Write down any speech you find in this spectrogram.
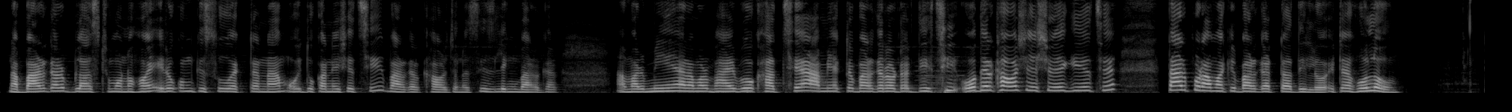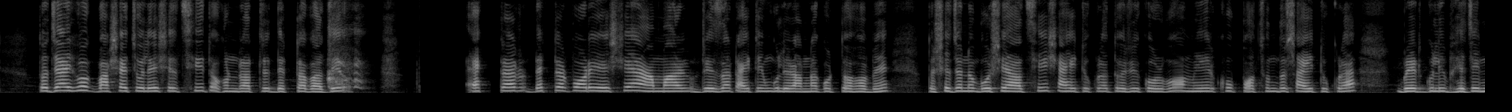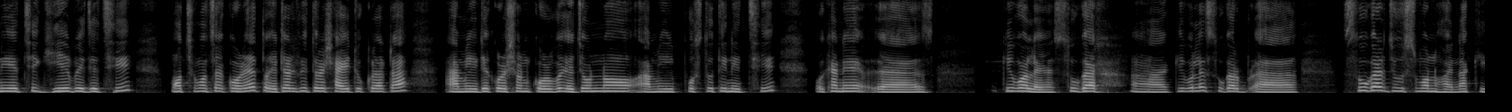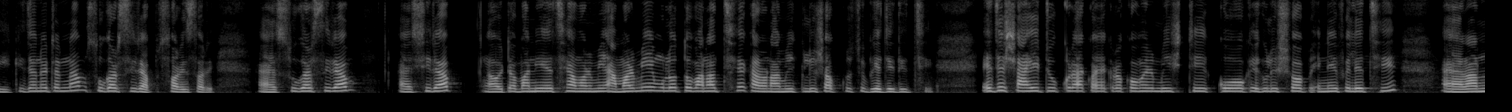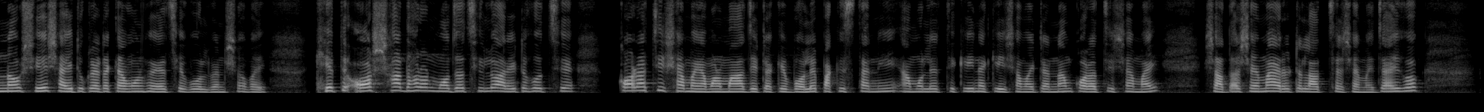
না, বার্গার ব্লাস্ট মনে হয়। এরকম কিছু একটা নাম। ওই দোকানে এসেছি বার্গার খাওয়ার জন্য। Sizzling burger. আমার মেয়ে আর আমার ভাই বউ খাচ্ছে, আমি একটা বার্গার অর্ডার দিয়েছি, ওদের খাওয়া শেষ হয়ে গিয়েছে, তারপর আমাকে বার্গারটা দিল, এটা হলো। তো যাই হোক, বাসায় চলে এসেছি, তখন রাত্রের দেড়টা বাজে। একটার, দেড়টার পরে এসে আমার ডেজার্ট আইটেমগুলি রান্না করতে হবে, তো সেজন্য বসে আছি, শাহি টুকরা তৈরি করব। মেয়ের খুব পছন্দ শাহি টুকরা, ব্রেডগুলি ভেজে নিয়েছি, ঘিয়ে ভেজেছি। মচমচা করে, তো এটার ভিতরে শাহি টুকরাটা আমি ডেকোরেশন করব। এজন্য আমি প্রস্তুতি নিচ্ছি। ওইখানে কি বলে, সুগার কি বলে, সুগার সুগার জুস মনে হয় নাকি কি? যেন এটার নাম? Sugar syrup sorry sorry sugar syrup syrup ওইটা বানিয়েছে আমার মেয়ে। আমার মেয়ে মূলত বানাচ্ছে কারণ আমি এগুলি সব কিছু ভেজে দিচ্ছি। এই যে শাহি টুকরা, কয়েক রকমের মিষ্টি, কোক, এগুলি সব এনে ফেলেছি। রান্নাও শেষ। শাহি টুকরাটা কেমন হয়েছে বলবেন সবাই। খেতে অসাধারণ মজা ছিল। আর এটা হচ্ছে করাচি শ্যামাই আমার মা যেটাকে বলে পাকিস্তানি আমলের থেকেই নাকি এই শ্যামাইটার নাম, করাচি শ্যামাই সাদা শ্যামাই আর ওটা লাচ্ছা শ্যামাই যাই হোক,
